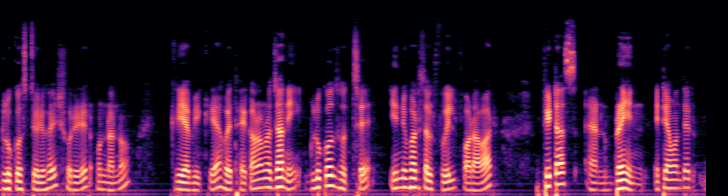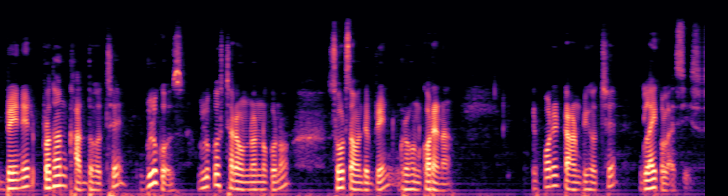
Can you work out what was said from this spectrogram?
গ্লুকোজ তৈরি হয়ে শরীরের অন্যান্য ক্রিয়া বিক্রিয়া হয়ে থাকে। কারণ আমরা জানি গ্লুকোজ হচ্ছে universal fuel for our foetus and brain এটি আমাদের ব্রেনের প্রধান খাদ্য হচ্ছে গ্লুকোজ গ্লুকোজ ছাড়া অন্যান্য কোনো সোর্স আমাদের ব্রেন গ্রহণ করে না। এরপরের টার্মটি হচ্ছে গ্লাইকোলাইসিস।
